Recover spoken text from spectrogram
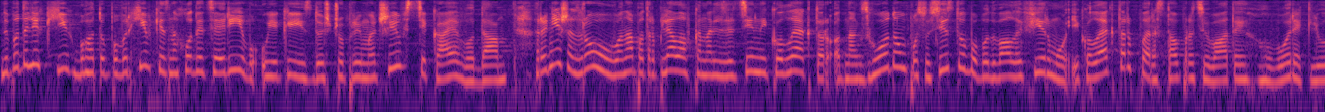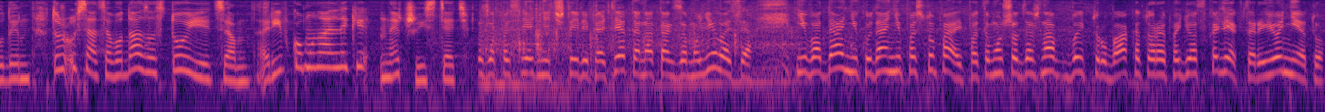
Неподалік їх багатоповерхівки знаходиться рів, у який з дощоприймачів стікає вода. Раніше з рову вона потрапляла в каналізаційний колектор, однак згодом по сусідству побудували фірму, і колектор перестав працювати, говорять люди. Тож уся ця вода застоюється. Рів комунальники не чистять. За последние 4-5 лет она так замулилась, и вода никуда не поступает, потому что должна быть труба, которая пойдет в коллектор, ее нету.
